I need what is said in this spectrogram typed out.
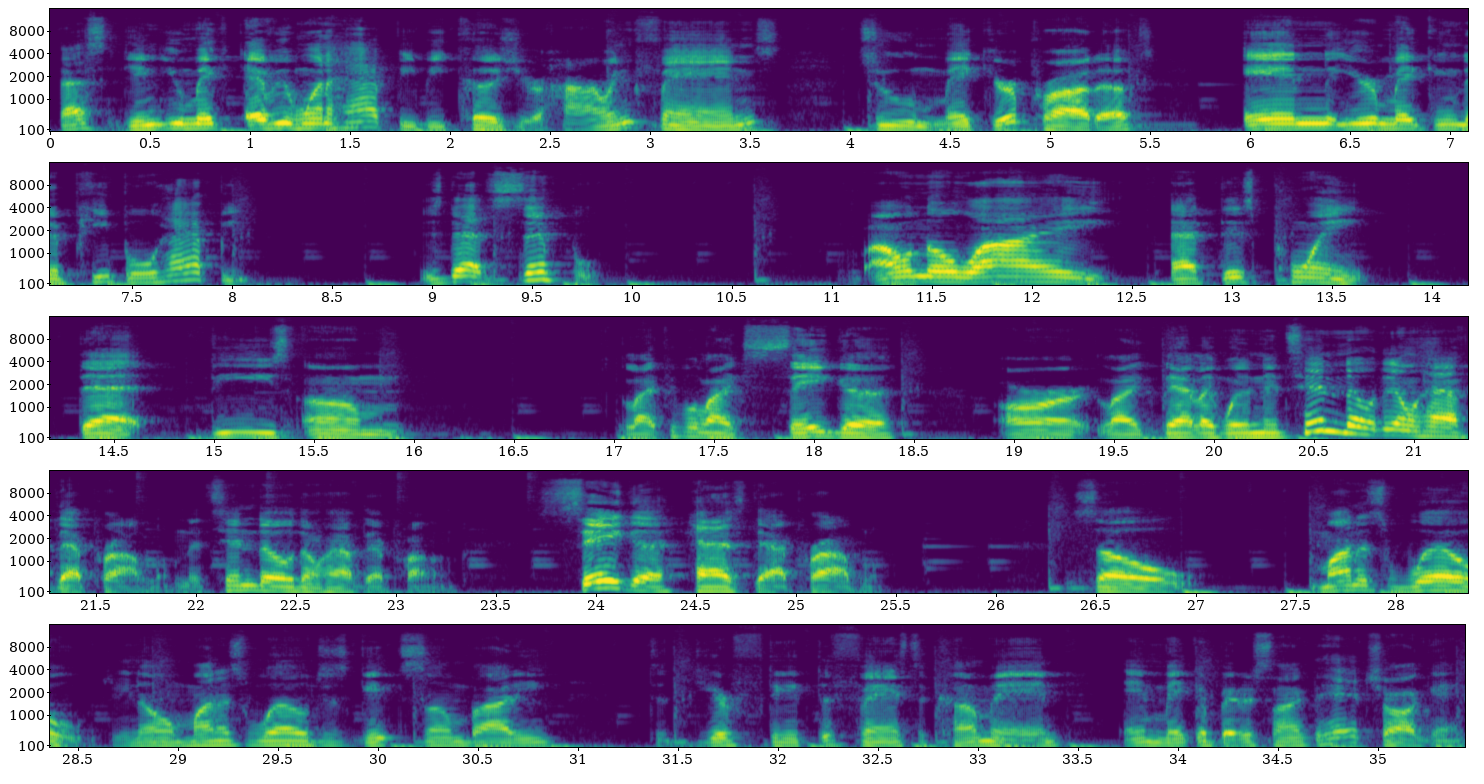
That's then you make everyone happy because you're hiring fans to make your product and you're making the people happy. It's that simple. I don't know why at this point that these um like people like Sega are like that. Like with Nintendo, they don't have that problem. Nintendo don't have that problem. Sega has that problem. So might as well, you know, might as well just get somebody to, your, to get the fans to come in and make a better Sonic the Hedgehog game.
